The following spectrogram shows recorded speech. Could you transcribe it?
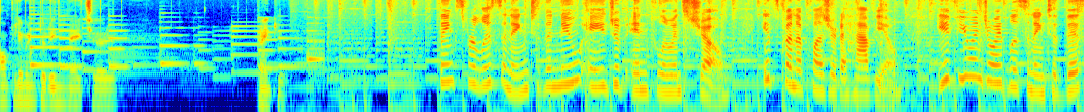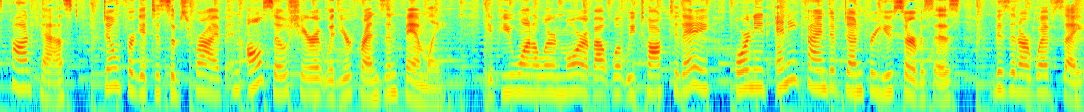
complimentary in nature thank you Thanks for listening to the New Age of Influence show. It's been a pleasure to have you. If you enjoyed listening to this podcast, don't forget to subscribe and also share it with your friends and family. If you want to learn more about what we talked today or need any kind of done for you services, visit our website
